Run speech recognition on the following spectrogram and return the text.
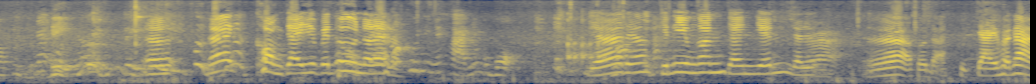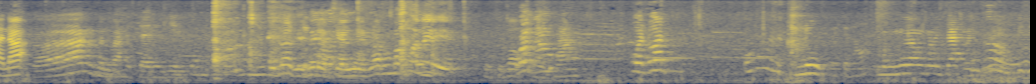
บ่พื้นเด็กเด็กเออได้ของใจจะเป็นอื่นอะไรหรอคืนนี้ไม่ขาดนี่บ่บอกเดี๋ยวเดี๋ยวกินอิ่มก่อนใจเย็นเดี๋ยวเดี๋ยวเออเพิ่นได้ถูกใจเพิ่นน่ะเนาะก่อนเพิ่นว่าให้ใจเย็นๆคุณว่ากินแบบแกงเนี่ยแล้วบางคนนี่คุณสิบอก ทางอ้วนอ้วนลูกเลยกันเนาะมึงเมืองบริจาคไปกินกิน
